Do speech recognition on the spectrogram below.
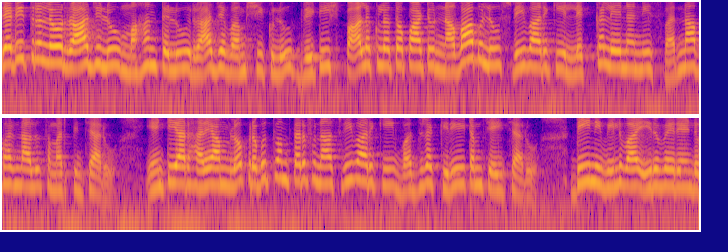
చరిత్రలో రాజులు మహంతులు రాజవంశీకులు బ్రిటిష్ పాలకులతో పాటు నవాబులు శ్రీవారికి లెక్కలేనన్ని స్వర్ణాభరణాలు సమర్పించారు. ఎన్టీఆర్ హయాంలో ప్రభుత్వం తరఫున శ్రీవారికి వజ్ర కిరీటం చేయించారు. దీని విలువ ఇరవై రెండు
